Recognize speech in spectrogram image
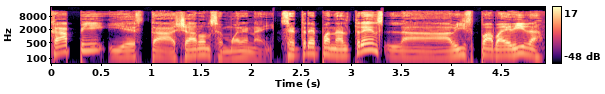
Happy y esta Sharon se mueren ahí. Se trepan al tren, la avispa va herida,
